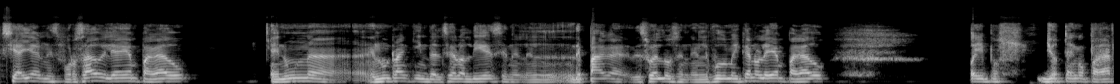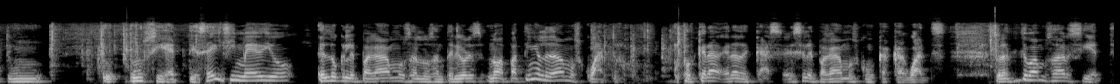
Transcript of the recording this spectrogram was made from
se hayan esforzado y le hayan pagado en, una, en un ranking del 0 al 10 en el, de paga de sueldos en, el fútbol mexicano, le hayan pagado, oye, pues yo tengo que pagarte un, un 7, 6 y medio es lo que le pagábamos a los anteriores. No, a Patiño le dábamos cuatro, porque era, era de casa. Ese le pagábamos con cacahuates. Pero a ti te vamos a dar siete.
